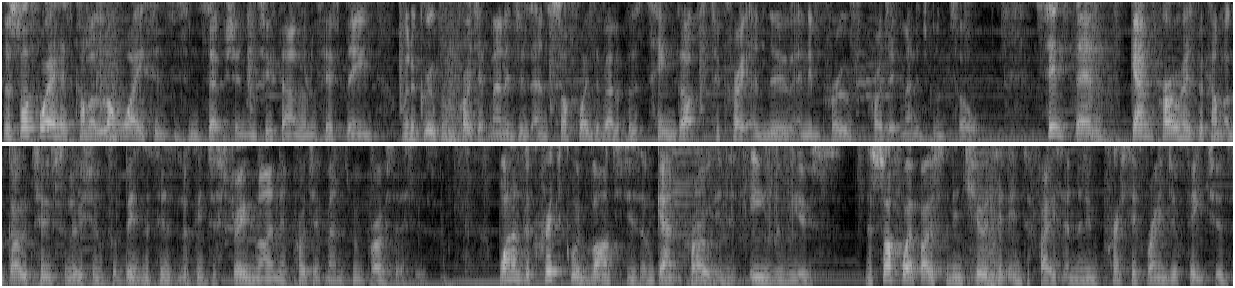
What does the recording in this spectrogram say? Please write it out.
The software has come a long way since its inception in 2015 when a group of project managers and software developers teamed up to create a new and improved project management tool. Since then, Gantt Pro has become a go-to solution for businesses looking to streamline their project management processes. One of the critical advantages of Gantt Pro is its ease of use. The software boasts an intuitive interface and an impressive range of features,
